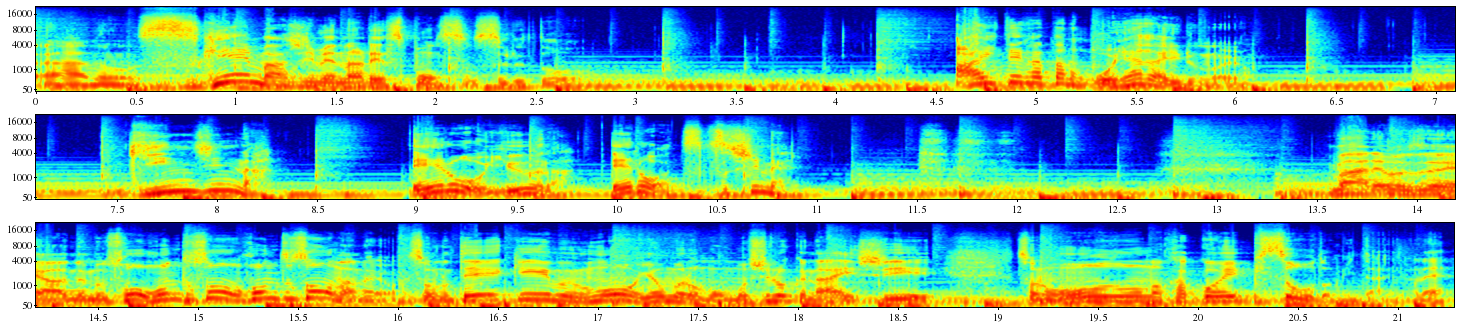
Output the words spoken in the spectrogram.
あのすげえ真面目なレスポンスをすると相手方の親がいるのよ。銀じんな。エロを言うな。エロは慎め。まあでもねいやでもそう本当そう本当そうなのよ。その定型文を読むのも面白くないしその王道の過去エピソードみたいなね、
